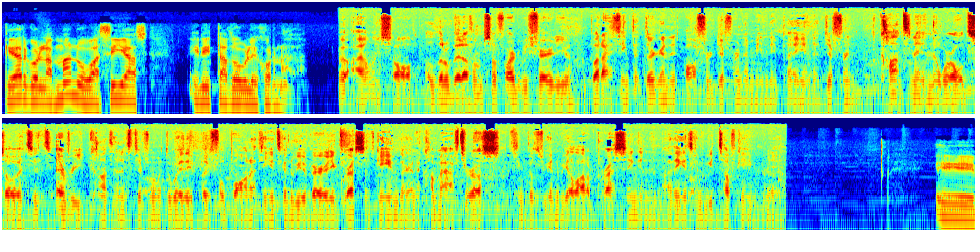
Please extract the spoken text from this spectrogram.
quedar con las manos vacías en esta doble jornada. I only saw a little bit of them so far, to be fair to you, but I think that they're going to offer different. I mean, they play in a different continent in the world, so it's it's every continent's different with the way they play football, and I think it's going to be a very aggressive game. They're going to come after us. I think there's going to be a lot of pressing, and I think it's going to be a tough game, really. Eh,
